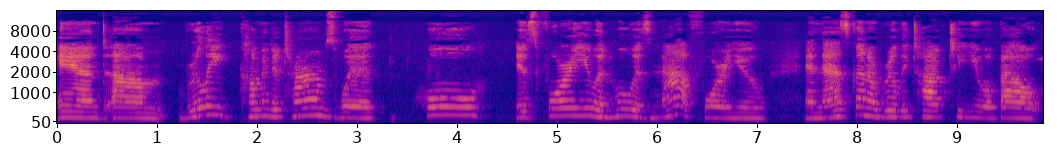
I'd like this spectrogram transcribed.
and um, really coming to terms with who is for you and who is not for you. And that's going to really talk to you about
